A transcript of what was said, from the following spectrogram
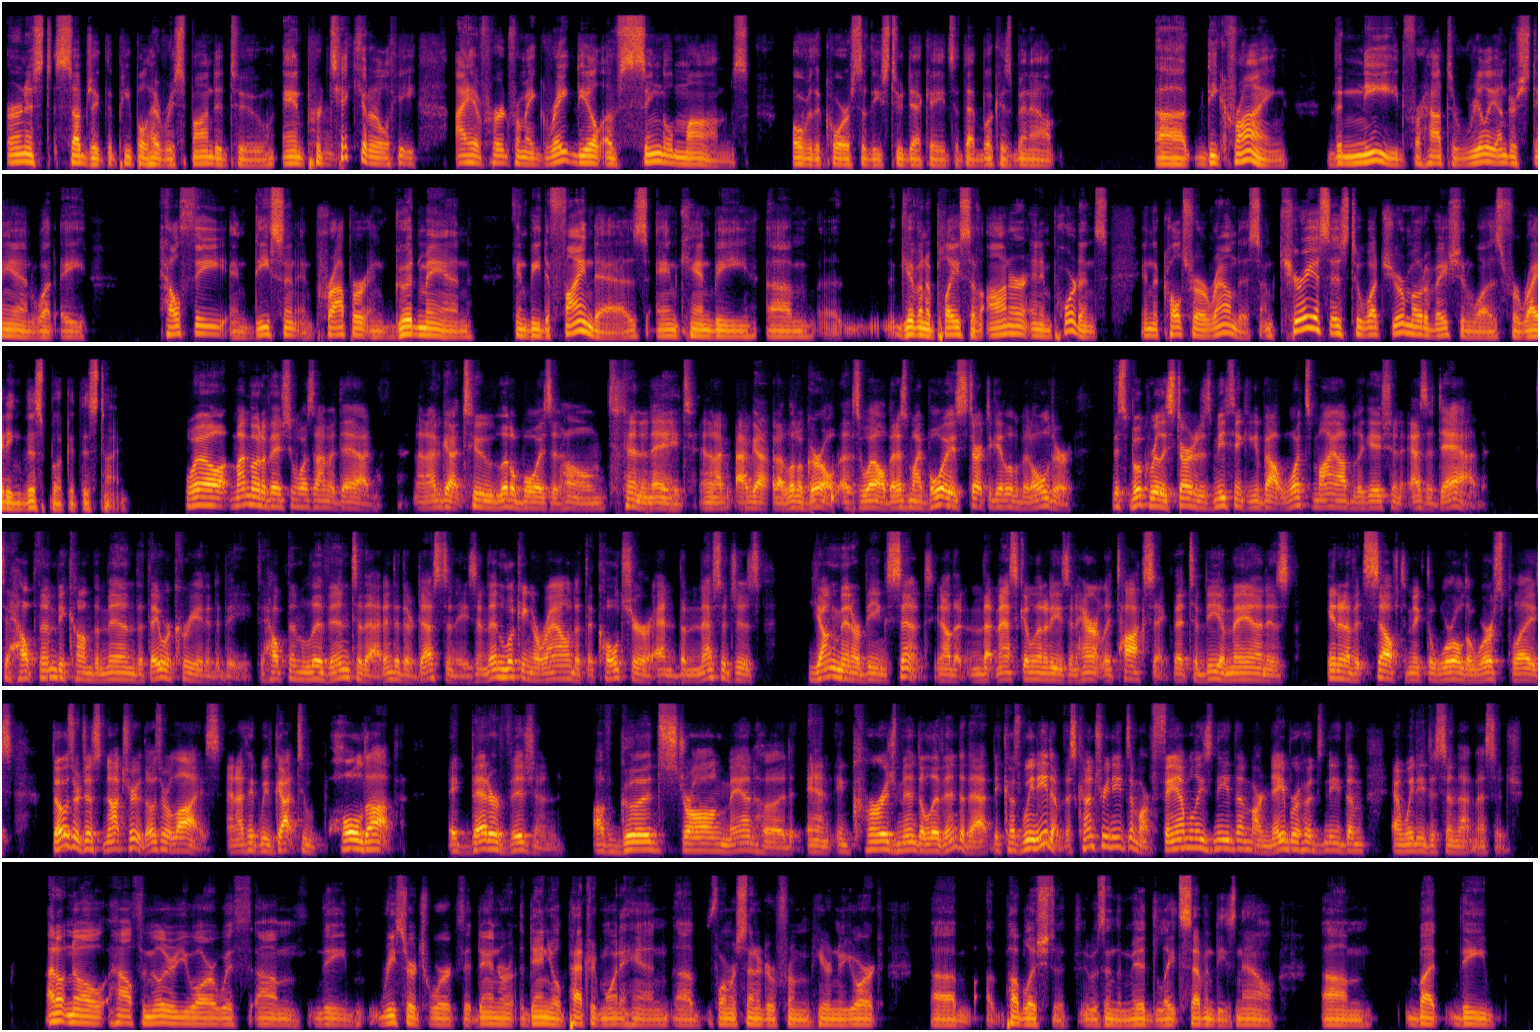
earnest subject that people have responded to. And mm. particularly, I have heard from a great deal of single moms over the course of these two decades that that book has been out, uh, decrying the need for how to really understand what a healthy and decent and proper and good man can be defined as and can be um, uh, given a place of honor and importance in the culture around us. I'm curious as to what your motivation was for writing this book at this time. Well, my motivation was I'm a dad, and I've got two little boys at home, 10 and 8, and I've, I've got a little girl as well. But as my boys start to get a little bit older, this book really started as me thinking about what's my obligation as a dad to help them become the men that they were created to be, to help them live into that, into their destinies. And then looking around at the culture and the messages young men are being sent, you know, that, that masculinity is inherently toxic, that to be a man is in and of itself to make the world a worse place. Those are just not true. Those are lies. And I think we've got to hold up a better vision of good, strong manhood and encourage men to live into that because we need them. This country needs them, our families need them, our neighborhoods need them, and we need to send that message. I don't know how familiar you are with um, the research work that Dan, Daniel Patrick Moynihan, uh, former senator from here in New York, um, uh, published. It was in the mid late 70s now. Um, but the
